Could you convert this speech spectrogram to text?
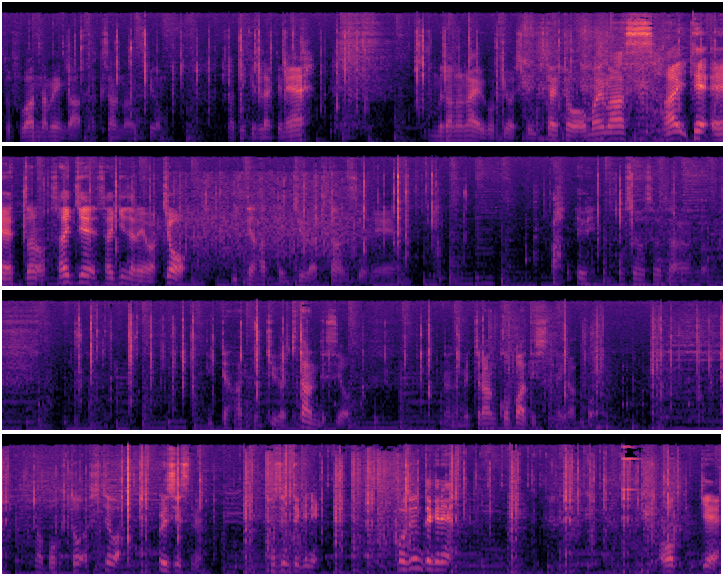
っと不安な面がたくさんなんですけども、まあ、できるだけね無駄のない動きをしていきたいと思います。はいでえー、っと最近最近じゃねえわ。今日1.8.9が来たんですよね。あやべ遅い遅い遅いあの1.8.9が来たんですよ。なんかめっちゃ乱行パーティーしてんだけど学校。まあ僕としては嬉しいですね。個人的に。個人的に。オッケー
